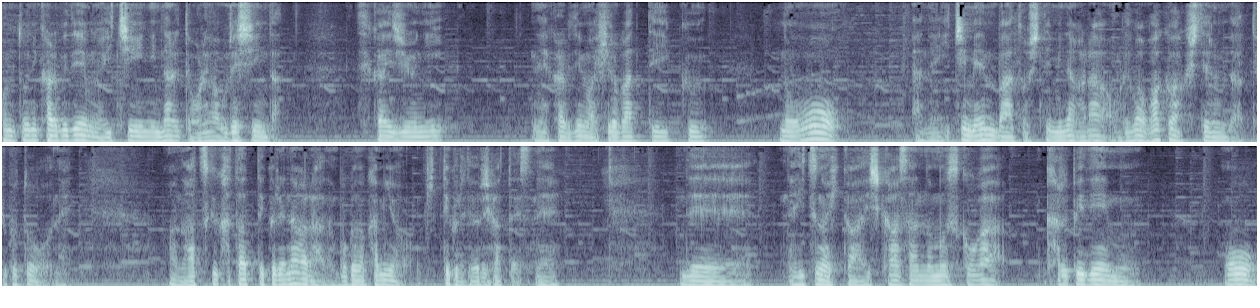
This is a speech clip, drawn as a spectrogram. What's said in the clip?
本当にカルビディエムの一員になれて俺は嬉しいんだ。世界中に、ね、カルビディエムが広がっていくのを、ね、一メンバーとして見ながら俺はワクワクしてるんだっていうことをねあの熱く語ってくれながら僕の髪を切ってくれて嬉しかったですね。で、ね、いつの日か石川さんの息子がカルペディエムを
